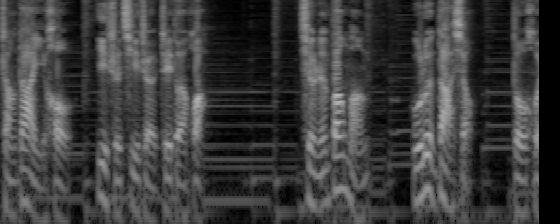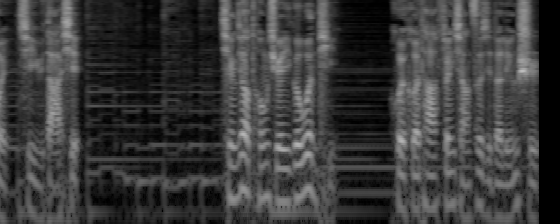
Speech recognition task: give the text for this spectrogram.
长大以后一直记着这段话，请人帮忙，无论大小。都会给予答谢。请教同学一个问题，会和他分享自己的零食；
